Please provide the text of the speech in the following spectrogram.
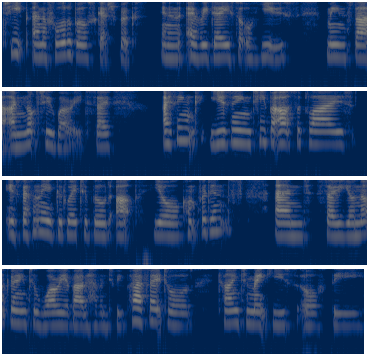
cheap and affordable sketchbooks in an everyday sort of use means that I'm not too worried. So I think using cheaper art supplies is definitely a good way to build up your confidence. And so you're not going to worry about having to be perfect or trying to make use of the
